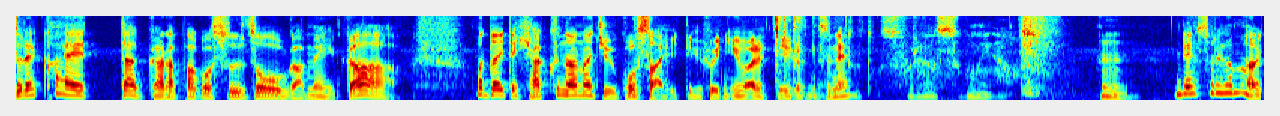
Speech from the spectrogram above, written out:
連れ帰ったガラパゴスゾウガメが、まあ、大体175歳というふうに言われているんですね。それはすごいな。うん、でそれがまあ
